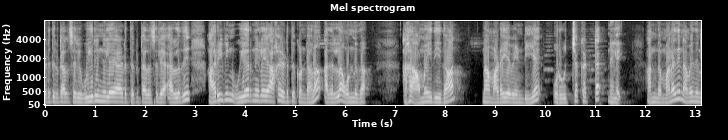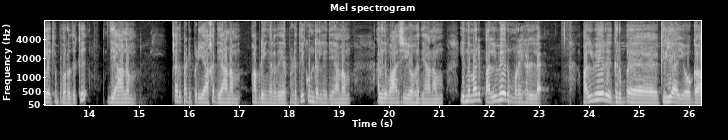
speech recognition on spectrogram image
எடுத்துக்கிட்டாலும் சரி உயிரின் நிலையாக எடுத்துக்கிட்டாலும் சரி அல்லது அறிவின் உயர்நிலையாக எடுத்துக்கொண்டாலும் அதெல்லாம் ஒன்று தான் ஆக அமைதி தான் நாம் அடைய வேண்டிய ஒரு உச்சக்கட்ட நிலை. அந்த மனதின் அமைதி நிலைக்கு போகிறதுக்கு தியானம் அது படிப்படியாக தியானம் அப்படிங்கிறத ஏற்படுத்தி குண்டலினி தியானம் அல்லது வாசி யோக தியானம் இந்த மாதிரி பல்வேறு முறைகளில் பல்வேறு கிருப கிரியா யோகா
